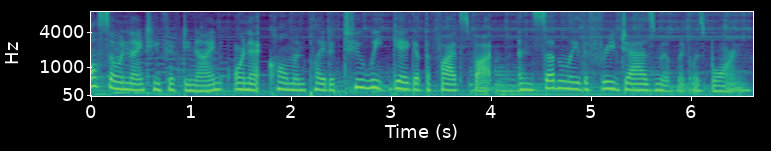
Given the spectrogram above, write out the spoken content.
Also in 1959, Ornette Coleman played a two week gig at the Five Spot, and suddenly the free jazz movement was born.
